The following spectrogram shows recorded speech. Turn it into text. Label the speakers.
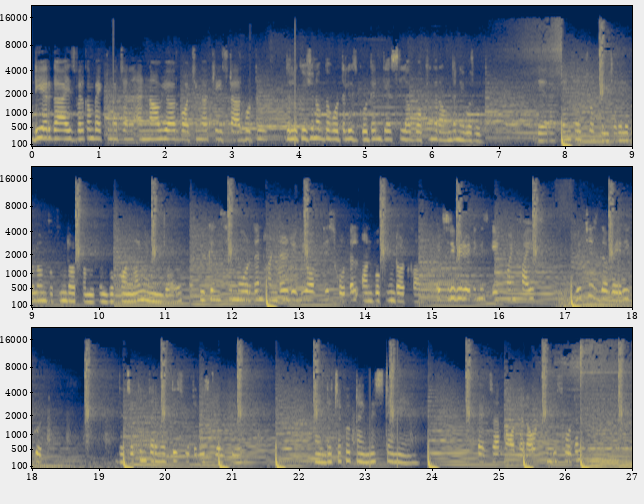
Speaker 1: Dear guys, welcome back to my channel and now you are watching a 3-star hotel. The location of the hotel is good and guests love walking around the neighborhood. There are 10 types of rooms available on booking.com. You can book online and enjoy it. You can see more than 100 review of this hotel on booking.com. Its review rating is 8.5 which is the very good. The check-in time of this hotel is 12 pm and the check-out time is 10 am. Pets are not allowed in this hotel.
